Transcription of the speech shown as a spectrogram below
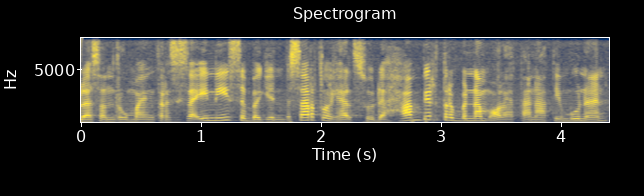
Belasan rumah yang tersisa ini sebagian besar terlihat sudah hampir terbenam oleh tanah timbunan,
